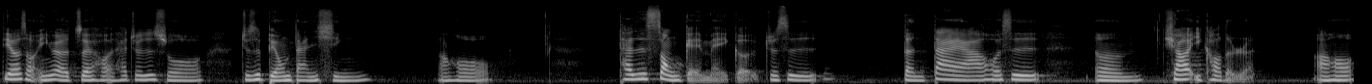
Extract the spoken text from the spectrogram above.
第二首音乐的最后，他就是说就是不用担心，然后他是送给每个就是等待啊，或是嗯需要依靠的人。然后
